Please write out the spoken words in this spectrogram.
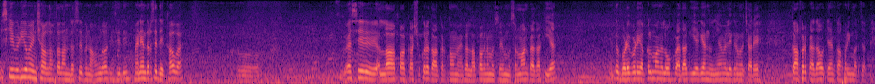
اس کی ویڈیو میں انشاءاللہ تعالی اندر سے بناؤں گا کسی دن۔ میں نے اندر سے دیکھا ہوا ہے۔ تو ویسے اللہ پاک کا شکر ادا کرتا ہوں میں کہ اللہ پاک نے مجھ سے مسلمان پیدا کیا ہے۔ نہیں تو بڑے بڑے عقل مند لوگ پیدا کیے گئے ہیں دنیا میں، لیکن بیچارے کافر پیدا ہوتے ہیں، کافر ہی مر جاتے ہیں۔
